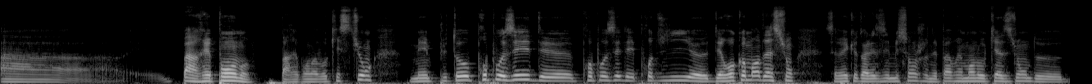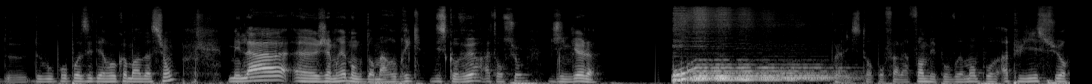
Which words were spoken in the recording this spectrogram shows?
à... Pas répondre, pas répondre à vos questions, mais plutôt proposer, de, proposer des produits, des recommandations. C'est vrai que dans les émissions, je n'ai pas vraiment l'occasion de, vous proposer des recommandations. Mais là, j'aimerais donc dans ma rubrique Discover, attention, jingle histoire pour faire la forme, mais pour vraiment pour appuyer sur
